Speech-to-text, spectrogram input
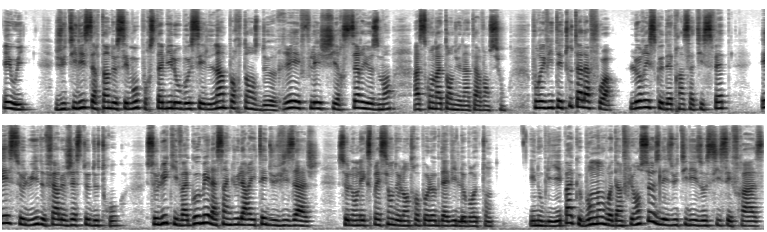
Eh oui, j'utilise certains de ces mots pour stabilo-bosser l'importance de réfléchir sérieusement à ce qu'on attend d'une intervention, pour éviter tout à la fois le risque d'être insatisfaite et celui de faire le geste de trop, celui qui va gommer la singularité du visage, selon l'expression de l'anthropologue David Le Breton. Et n'oubliez pas que bon nombre d'influenceuses les utilisent aussi ces phrases.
